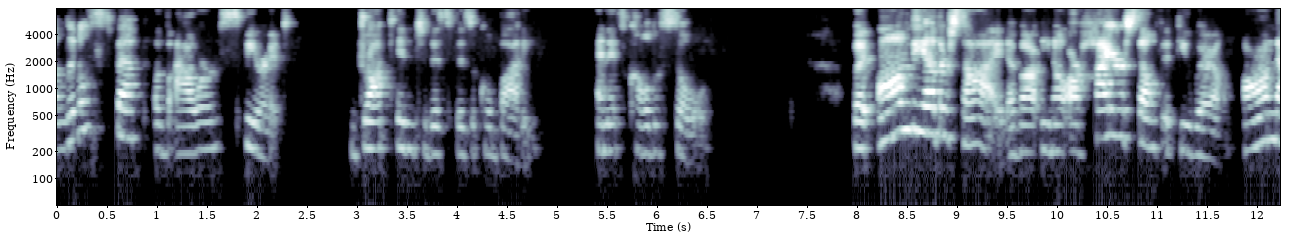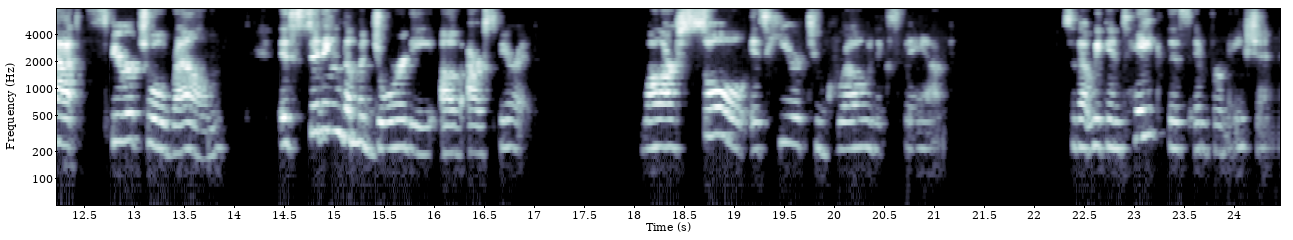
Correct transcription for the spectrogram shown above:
a little speck of our spirit dropped into this physical body, and it's called a soul. But on the other side of our, you know, our higher self, if you will, on that spiritual realm, is sitting the majority of our spirit while our soul is here to grow and expand so that we can take this information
